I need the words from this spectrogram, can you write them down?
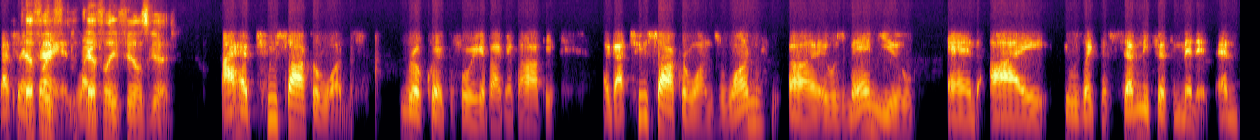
That's what Definitely, I'm saying. it Like, definitely feels good. I had two soccer ones, real quick before we get back into hockey. I got two soccer ones. One, uh, it was Man U, and I it was like the 75th minute. And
